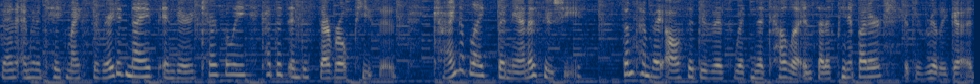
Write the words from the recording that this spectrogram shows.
Then I'm going to take my serrated knife and very carefully cut this into several pieces, kind of like banana sushi. Sometimes I also do this with Nutella instead of peanut butter. It's really good.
